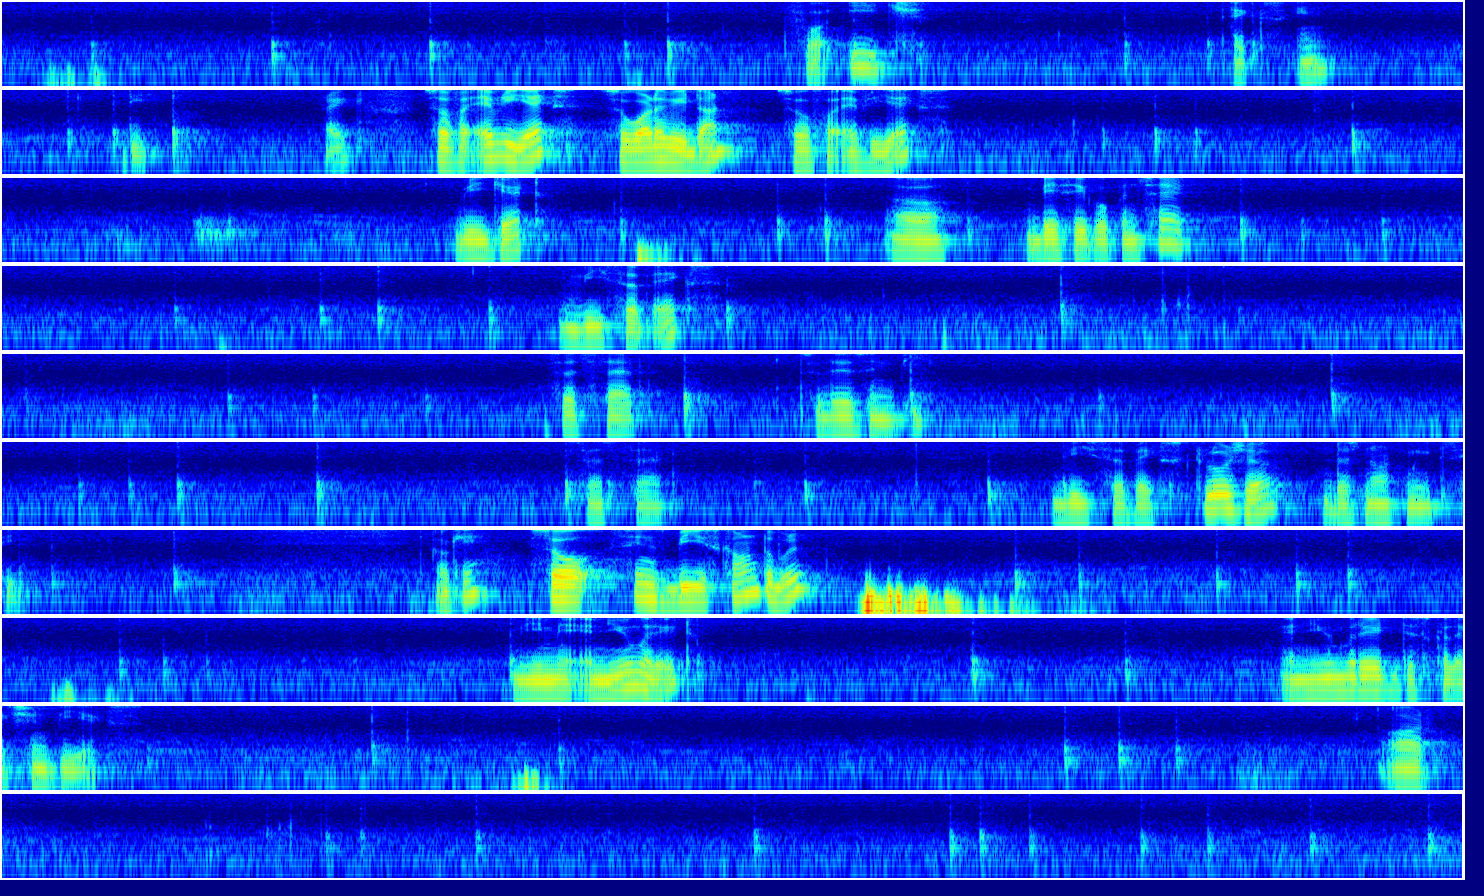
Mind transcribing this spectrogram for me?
for each X in Right. So, for every X, so what have we done? So, for every X, we get a basic open set v sub x such that so this is in B such that V sub x closure does not meet C. Okay. So, since B is countable, we may enumerate enumerate this collection Vx.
